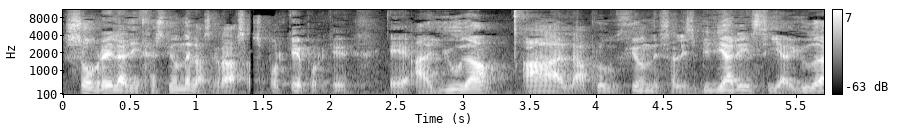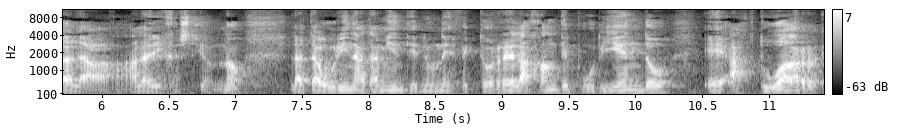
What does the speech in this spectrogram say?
sobre la digestión de las grasas. ¿Por qué? Porque eh, ayuda a la producción de sales biliares y ayuda a la, a la digestión, ¿no? La taurina también tiene un efecto relajante, pudiendo actuar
